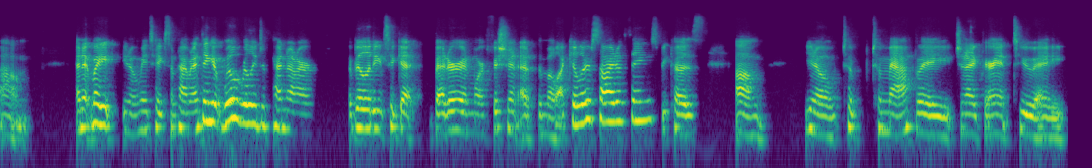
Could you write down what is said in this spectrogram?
um, and it might you know may take some time and i think it will really depend on our ability to get better and more efficient at the molecular side of things because um, you know to to map a genetic variant to a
